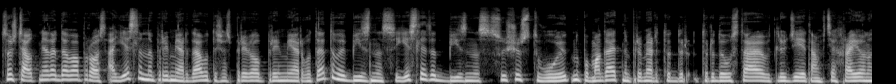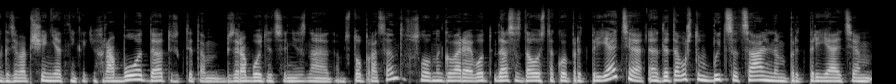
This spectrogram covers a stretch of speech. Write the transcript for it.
Слушайте, а вот у меня тогда вопрос. А если, например, да, вот ты сейчас привел пример вот этого бизнеса, если этот бизнес существует, ну, помогает, например, трудоустраивать людей там в тех районах, где вообще нет никаких работ, да, то есть где там безработица, не знаю, там 100%, условно говоря, вот, да, создалось такое предприятие, э, для того, чтобы быть социальным предприятием,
